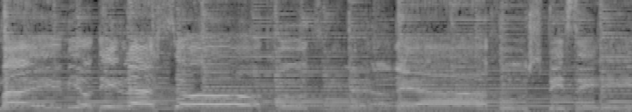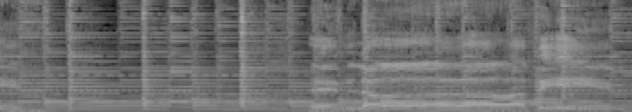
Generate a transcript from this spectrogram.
מה הם יודעים לעשות הם לא אוהבים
